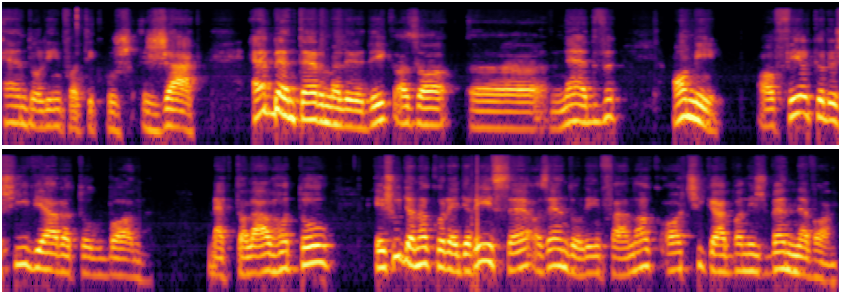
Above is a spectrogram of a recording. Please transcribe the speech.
endolimfatikus zsák. Ebben termelődik az a nedv, ami a félkörös ívjáratokban megtalálható, és ugyanakkor egy része az endolinfának a csigában is benne van.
